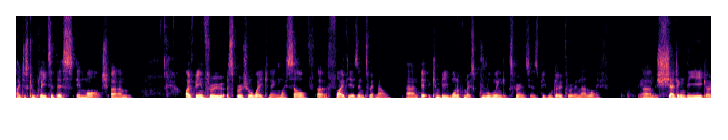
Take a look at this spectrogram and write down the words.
I just completed this in March. Um, I've been through a spiritual awakening myself, uh, five years into it now, and it can be one of the most grueling experiences people go through in their life um, shedding the ego,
